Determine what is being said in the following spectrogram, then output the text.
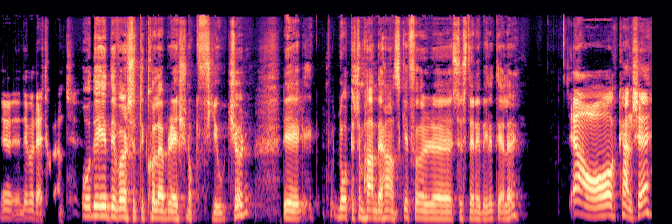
Det, det var rätt skönt. Och det är Diversity Collaboration och Future. Det låter som hand i handske för uh, sustainability, eller? Ja, kanske.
